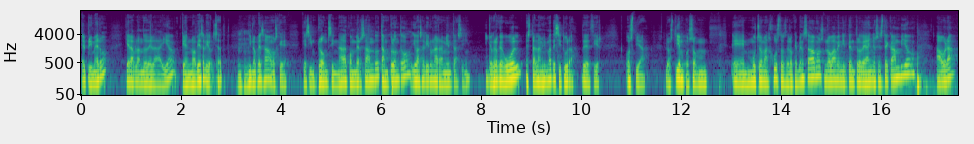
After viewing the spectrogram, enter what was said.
el primero, que era hablando de la IA, que no había salido el chat. Y no pensábamos que, que sin prompt, sin nada conversando, tan pronto iba a salir una herramienta así. Y yo creo que Google está en la misma tesitura de decir, hostia, los tiempos son eh, mucho más justos de lo que pensábamos, no va a venir dentro de años este cambio, ahora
